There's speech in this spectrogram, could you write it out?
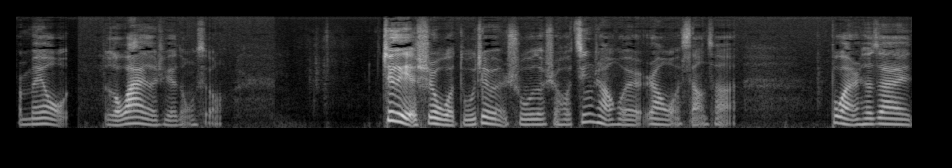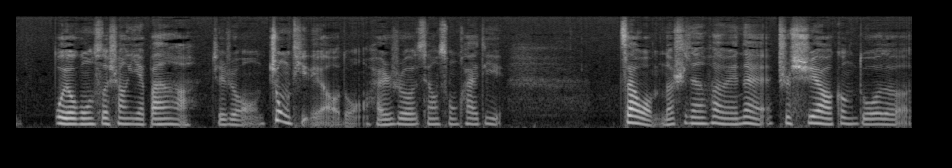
而没有额外的这些东西了。这个也是我读这本书的时候，经常会让我想起来，不管是他在物流公司上夜班哈。这种重体力劳动，还是说像送快递，在我们的视线范围内是需要更多的，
